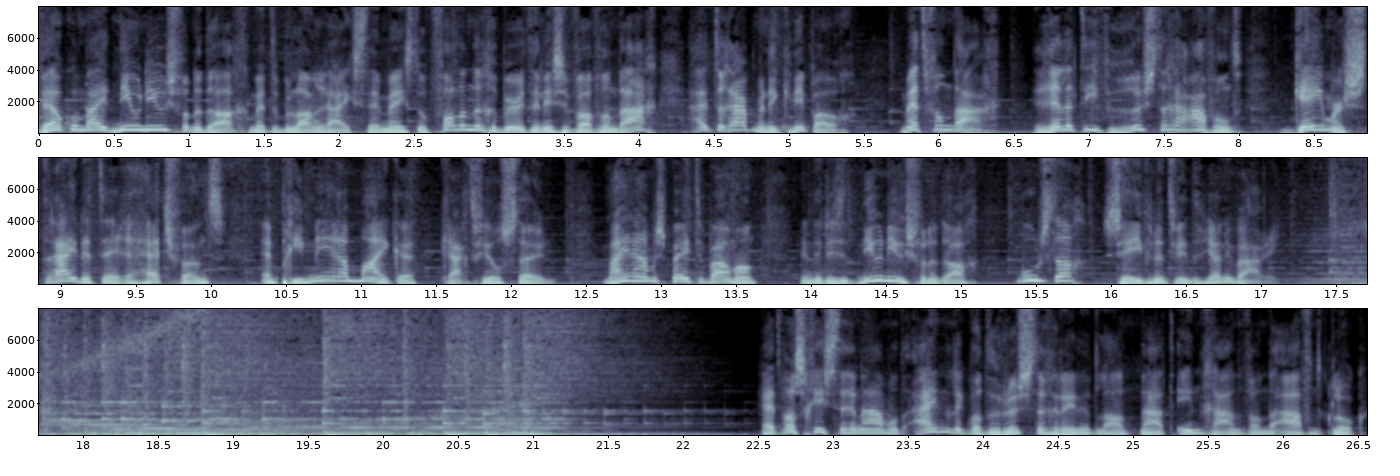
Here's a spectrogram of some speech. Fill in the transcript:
Welkom bij het nieuw nieuws van de dag met de belangrijkste en meest opvallende gebeurtenissen van vandaag, uiteraard met een knipoog. Met vandaag, relatief rustige avond, gamers strijden tegen hedgefunds en Primera Maaike krijgt veel steun. Mijn naam is Peter Bouwman en dit is het nieuw nieuws van de dag, woensdag 27 januari. Het was gisterenavond eindelijk wat rustiger in het land na het ingaan van de avondklok.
